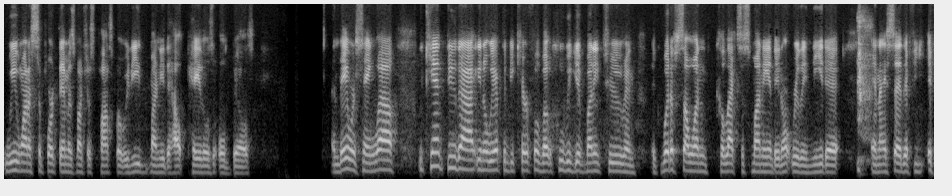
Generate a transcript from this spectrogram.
We want to support them as much as possible. We need money to help pay those old bills. And they were saying, well, we can't do that. You know, we have to be careful about who we give money to. And like, what if someone collects this money and they don't really need it? And I said, if, if,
